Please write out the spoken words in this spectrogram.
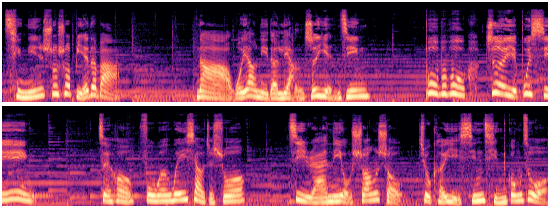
请您说说别的吧。那我要你的两只眼睛，不不不，这也不行。最后，富翁微笑着说：“既然你有双手，就可以辛勤工作；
